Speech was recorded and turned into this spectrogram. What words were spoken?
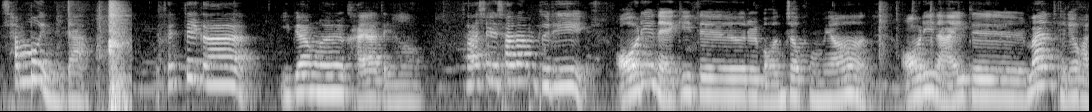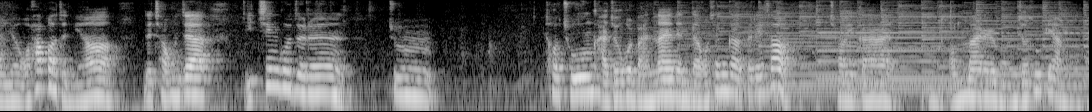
산모입니다. 태태가 입양을 가야 돼요. 사실 사람들이 어린 애기들을 먼저 보면 어린 아이들만 데려가려고 하거든요. 근데 정작 이 친구들은 좀 더 좋은 가족을 만나야 된다고 생각을 해서 저희가 음, 엄마를 먼저 소개합니다.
